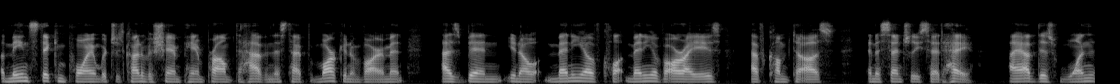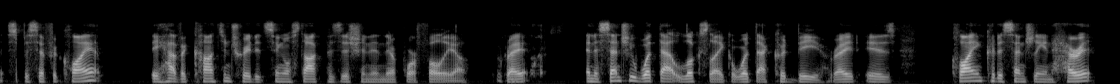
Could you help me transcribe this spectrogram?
a main sticking point, which is kind of a champagne problem to have in this type of market environment, has been, you know, many of many of RIAs have come to us and essentially said, "Hey, I have this one specific client. They have a concentrated single stock position in their portfolio, okay. right? And essentially what that looks like or what that could be right is client could essentially inherit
